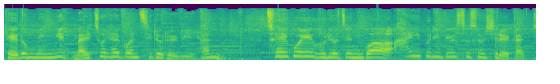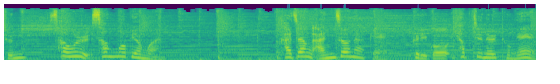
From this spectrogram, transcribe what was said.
대동맥 및 말초혈관 치료를 위한 최고의 의료진과 하이브리드 수술실을 갖춘 서울 성모병원. 가장 안전하게 그리고 협진을 통해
